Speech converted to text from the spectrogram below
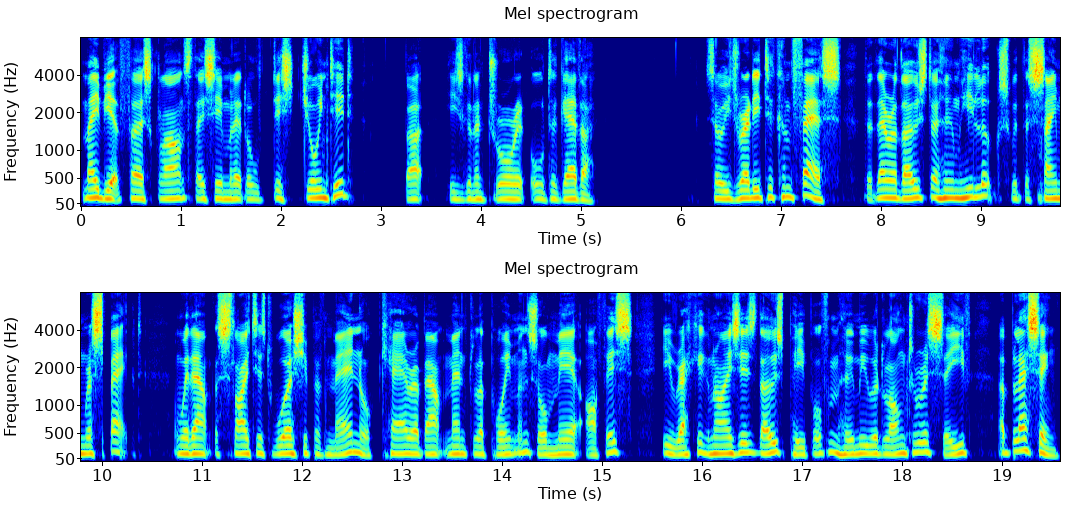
Maybe at first glance they seem a little disjointed, but he's going to draw it all together. So he's ready to confess that there are those to whom he looks with the same respect, and without the slightest worship of men or care about mental appointments or mere office, he recognizes those people from whom he would long to receive a blessing.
